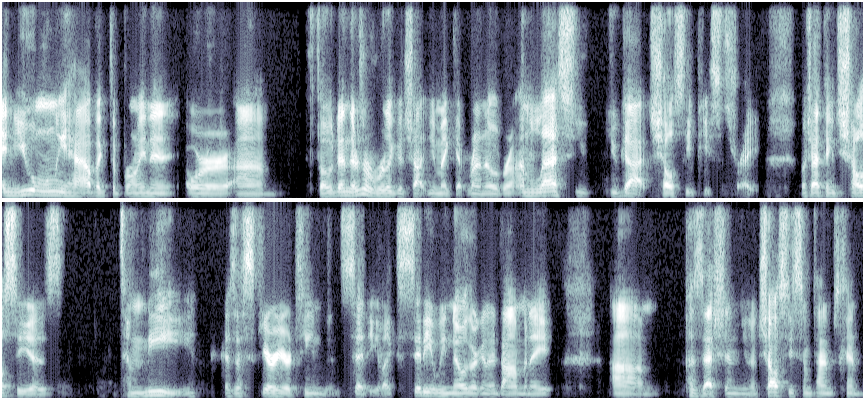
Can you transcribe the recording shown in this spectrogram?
and you only have like De Bruyne or um, Foden, there's a really good shot you might get run over unless you you got Chelsea pieces right, which I think Chelsea is to me is a scarier team than City. Like City, we know they're going to dominate um, possession. You know, Chelsea sometimes can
